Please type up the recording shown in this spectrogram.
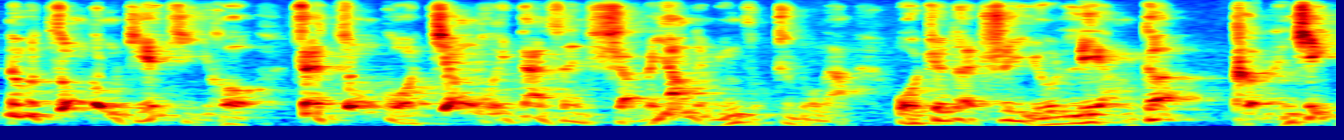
那么中共解体以后，在中国将会诞生什么样的民主制度呢？我觉得是有两个可能性。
